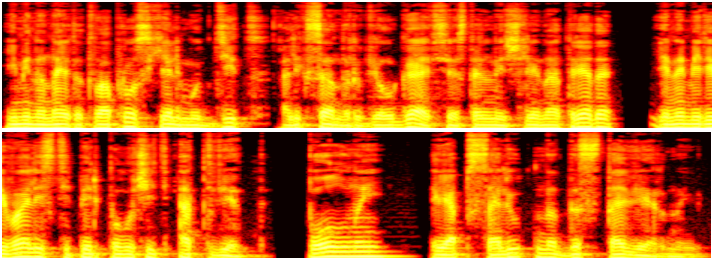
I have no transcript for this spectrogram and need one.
Именно на этот вопрос Хельмут Дит, Александр Вилга и все остальные члены отряда и намеревались теперь получить ответ, полный и абсолютно достоверный.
